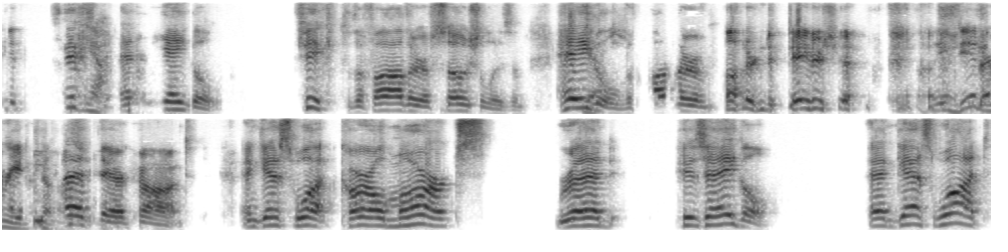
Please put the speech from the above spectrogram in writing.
it, yeah. and hegel Fichte, the father of socialism, Hegel, yes. the father of modern dictatorship. They did read Kant. Read their Kant. And guess what? Karl Marx read his Hegel. And guess what?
